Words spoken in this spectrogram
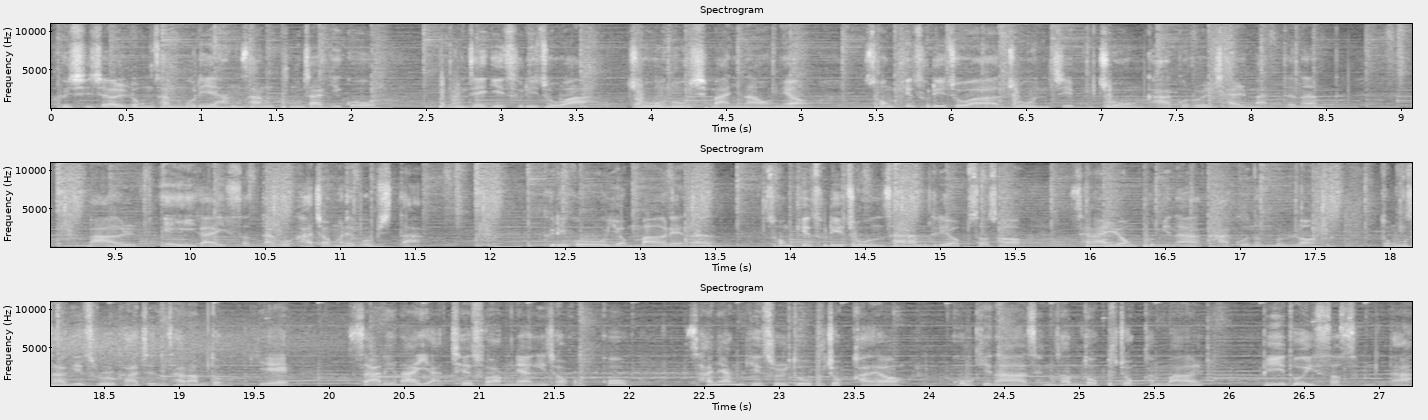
그 시절 농산물이 항상 풍작이고 봉제 기술이 좋아 좋은 옷이 많이 나오며 손기술이 좋아 좋은 집, 좋은 가구를 잘 만드는 마을 A가 있었다고 가정을 해봅시다. 그리고 옆마을에는 손기술이 좋은 사람들이 없어서 생활용품이나 가구는 물론 농사기술을 가진 사람도 없기에 쌀이나 야채 수확량이 적었고 사냥 기술도 부족하여 고기나 생선도 부족한 마을 B도 있었습니다.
